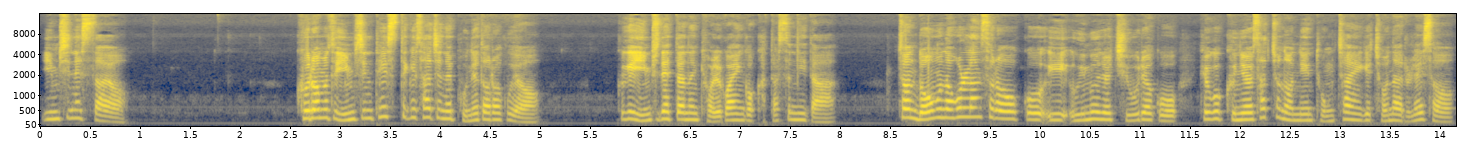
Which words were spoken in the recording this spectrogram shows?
임신했어요. 그러면서 임신 테스트기 사진을 보내더라고요. 그게 임신했다는 결과인 것 같았습니다. 전 너무나 혼란스러웠고 이 의문을 지우려고 결국 그녀의 사촌 언니인 동창에게 전화를 해서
